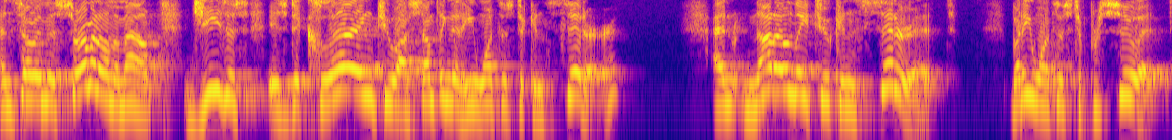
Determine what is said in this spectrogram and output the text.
And so in the Sermon on the Mount, Jesus is declaring to us something that he wants us to consider. And not only to consider it, but he wants us to pursue it.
